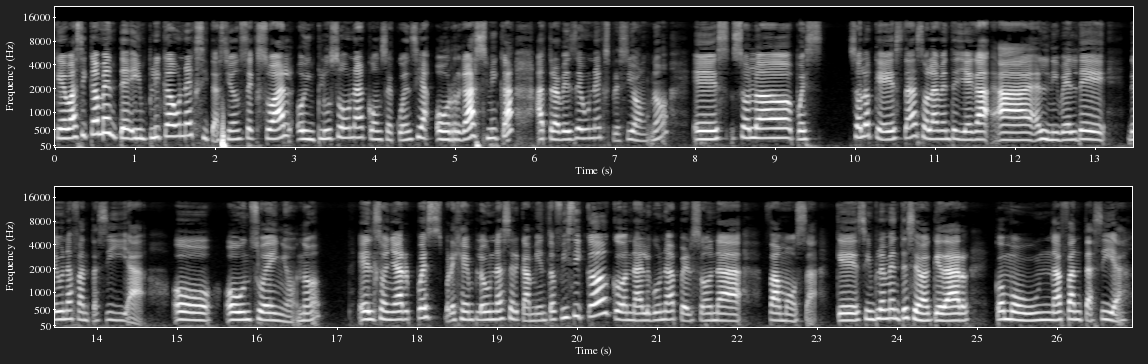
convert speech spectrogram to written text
que básicamente implica una excitación sexual o incluso una consecuencia orgásmica a través de una expresión, ¿no? es solo, pues, solo que esta solamente llega al nivel de, de una fantasía o, o un sueño, ¿no? El soñar, pues, por ejemplo, un acercamiento físico con alguna persona famosa, que simplemente se va a quedar como una fantasía.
